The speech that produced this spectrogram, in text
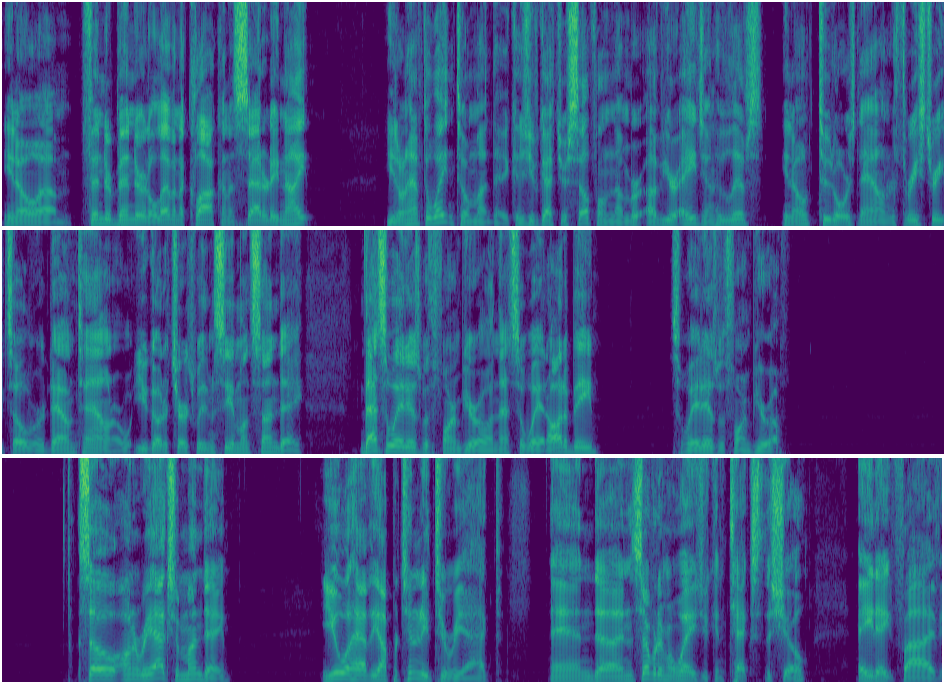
you know, um, fender bender at 11 o'clock on a Saturday night. You don't have to wait until Monday because you've got your cell phone number of your agent who lives, you know, two doors down or three streets over or downtown, or you go to church with him, see him on Sunday. That's the way it is with Farm Bureau, and that's the way it ought to be. It's the way it is with Farm Bureau. So on a Reaction Monday, you will have the opportunity to react, and uh, in several different ways. You can text the show, 885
